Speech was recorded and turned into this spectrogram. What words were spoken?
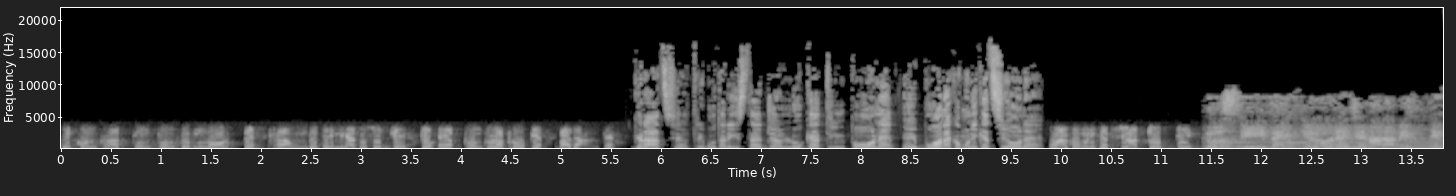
e contratti in punto di morte tra un determinato soggetto e appunto la propria badante. Grazie al tributarista Gianluca Timpone e buona comunicazione. Buona comunicazione a tutti. Lo stipendio regge malamente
